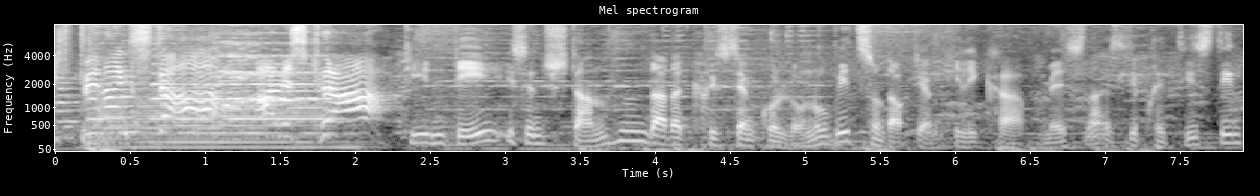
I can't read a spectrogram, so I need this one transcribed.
ich bin ein Star, alles klar. Die Idee ist entstanden, da der Christian Kolonowitz und auch die Angelika Messner als Librettistin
